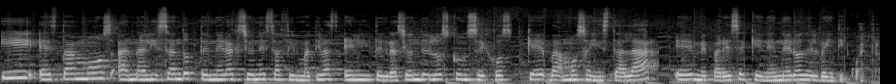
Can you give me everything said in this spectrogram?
y estamos analizando tener acciones afirmativas en la integración de los consejos que vamos a instalar, eh, me parece que en enero del 24.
